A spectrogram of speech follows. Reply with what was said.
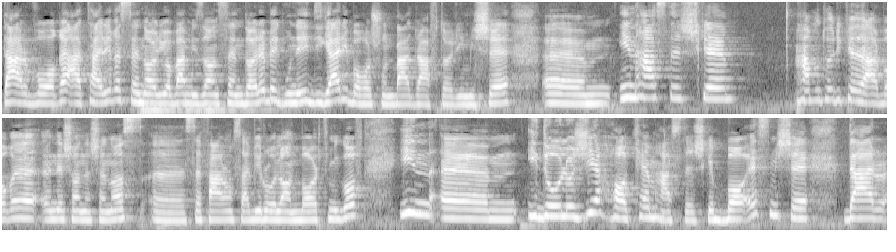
در واقع از طریق سناریو و میزان سنداره به گونه دیگری باهاشون بد رفتاری میشه این هستش که همونطوری که در واقع نشان شناس سه فرانسوی رولان بارت می‌گفت این ایدولوژی حاکم هستش که باعث میشه در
